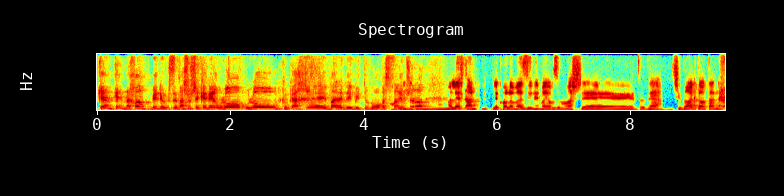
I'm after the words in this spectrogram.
כן, כן, נכון, בדיוק, זה משהו שכנראה הוא לא, הוא לא כל כך uh, בא לידי ביטוי ברוב הספרים שלו. מלא פאנפט לכל המאזינים היום, זה ממש, uh, אתה יודע, שדרגת אותנו.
